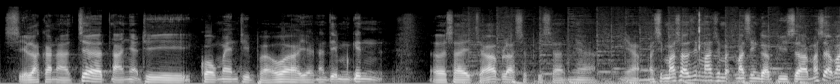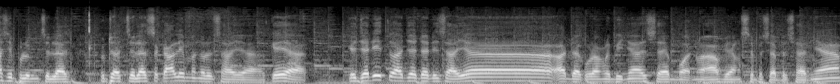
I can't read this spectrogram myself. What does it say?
silahkan aja tanya di komen di bawah. Ya nanti mungkin uh, saya jawablah sebisanya. Ya masih masa sih masih masih nggak bisa? Masa masih belum jelas? Udah jelas sekali menurut saya. Oke ya. Oke jadi itu aja dari saya. Ada kurang lebihnya saya mohon maaf yang sebesar besarnya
